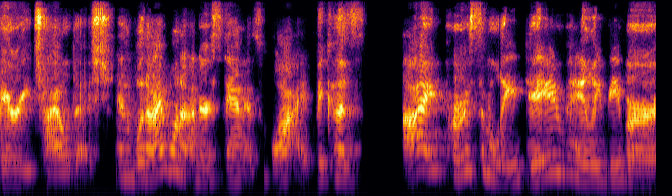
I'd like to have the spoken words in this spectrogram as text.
very childish. And what I want to understand is why. Because I personally gave Hailey Bieber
